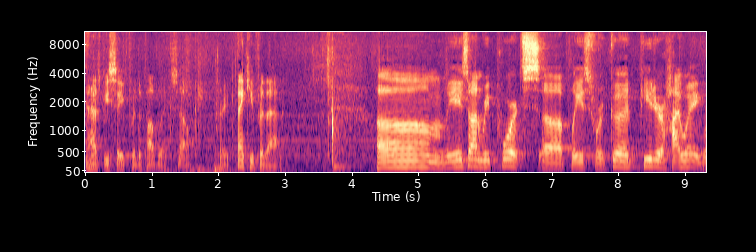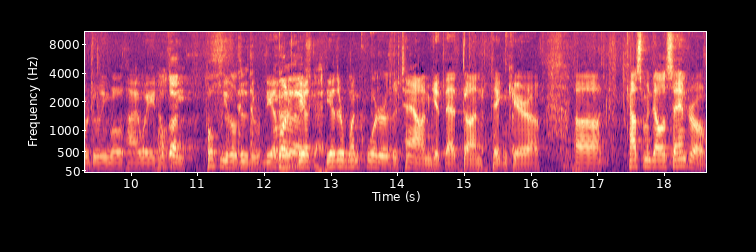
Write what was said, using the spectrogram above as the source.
and has to be safe for the public, so, great. Thank you for that. Um, liaison reports, uh, police were good. Peter, highway, we're doing well with highway. and Hopefully, hopefully they'll do the, the on other, to the the next oth- guy. the other one quarter of the town and get that done, taken care of. Uh, Councilman Delisandro,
